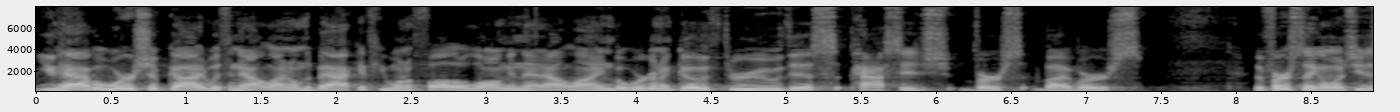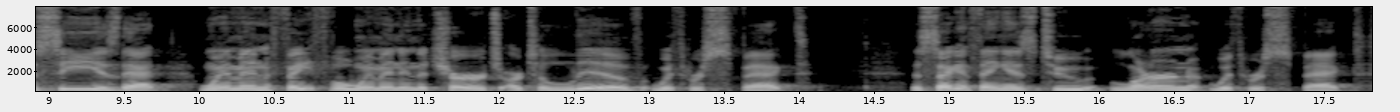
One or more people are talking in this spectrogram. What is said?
you have a worship guide with an outline on the back if you want to follow along in that outline, but we're going to go through this passage verse by verse. The first thing I want you to see is that women, faithful women in the church, are to live with respect. The second thing is to learn with respect.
